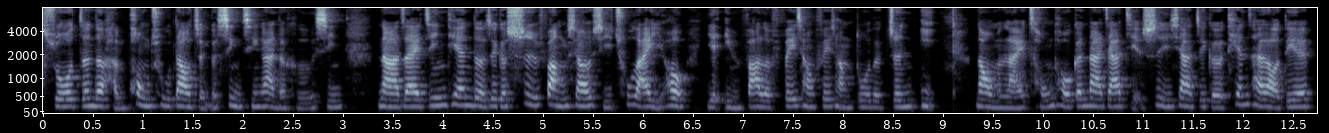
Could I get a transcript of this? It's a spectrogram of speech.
说真的很碰触到整个性侵案的核心。那在今天的这个释放消息出来以后，也引发了非常非常多的争议。那我们来从头跟大家解释一下这个天才老爹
